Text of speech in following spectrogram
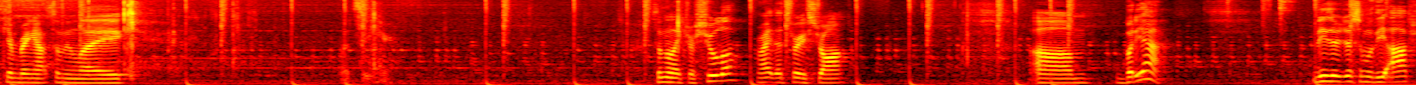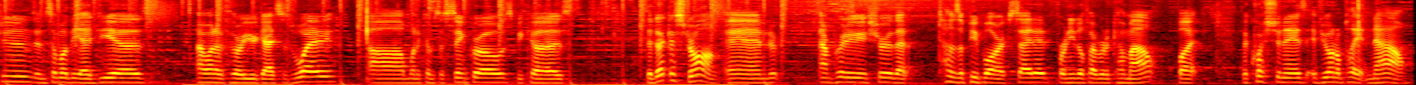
You can bring out something like let's see here. Something like Trishula, right? That's very strong. Um, but yeah, these are just some of the options and some of the ideas I want to throw your guys' way um, when it comes to synchros because the deck is strong and I'm pretty sure that tons of people are excited for Needle Fiber to come out. But the question is, if you want to play it now,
